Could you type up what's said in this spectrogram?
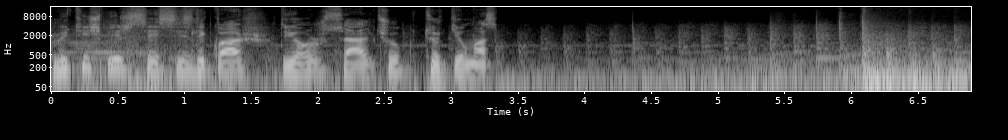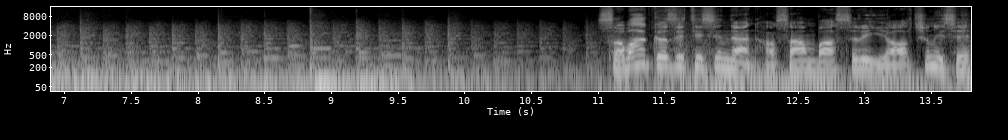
müthiş bir sessizlik var diyor Selçuk Türk Yılmaz. Sabah gazetesinden Hasan Basri Yalçın ise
